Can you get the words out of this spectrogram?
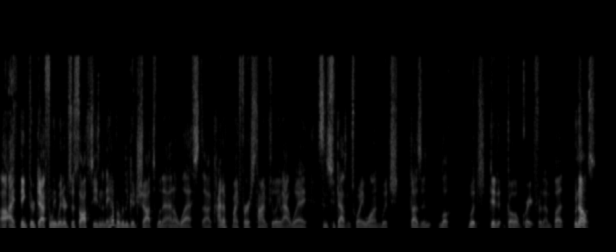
uh, I think they're definitely winners this offseason, and they have a really good shot to win the NL West. Uh, kind of my first time feeling that way since 2021, which doesn't look, which didn't go great for them, but who knows?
